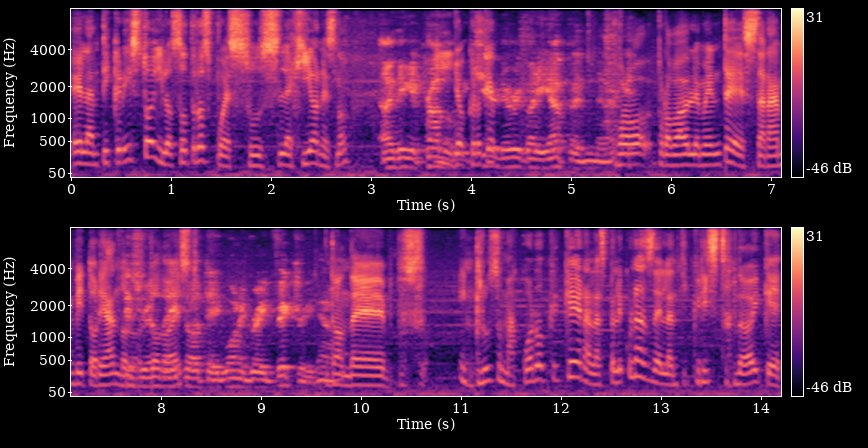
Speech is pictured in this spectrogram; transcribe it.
el anticristo y los otros, pues, sus legiones, ¿no? Y yo creo que uh, probablemente estarán vitoreando todo esto. Donde pues, incluso me acuerdo que, que eran las películas del anticristo, ¿no? Y que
